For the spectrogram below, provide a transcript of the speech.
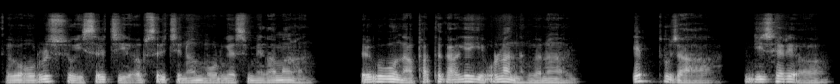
더 오를 수 있을지 없을지는 모르겠습니다만 결국은 아파트 가격이 올랐는 거는 갭 투자, 투기 세력,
